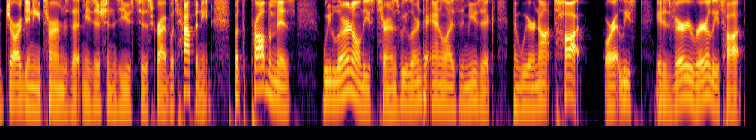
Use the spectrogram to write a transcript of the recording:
jargony terms that musicians use to describe what's happening. But the problem is, we learn all these terms, we learn to analyze the music, and we are not taught, or at least it is very rarely taught,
